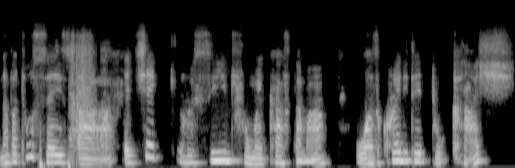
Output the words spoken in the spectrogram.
Number two says uh, a check received from a customer was credited to cash.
